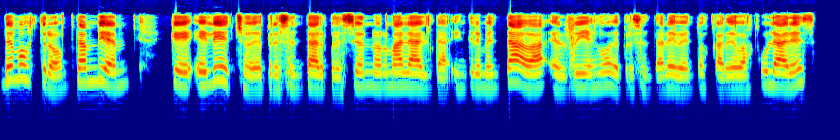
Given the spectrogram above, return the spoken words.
demostró también que el hecho de presentar presión normal alta incrementaba el riesgo de presentar eventos cardiovasculares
